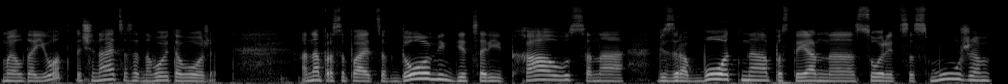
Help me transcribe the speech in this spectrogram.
Мел дает, начинается с одного и того же. Она просыпается в доме, где царит хаос, она безработна, постоянно ссорится с мужем,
